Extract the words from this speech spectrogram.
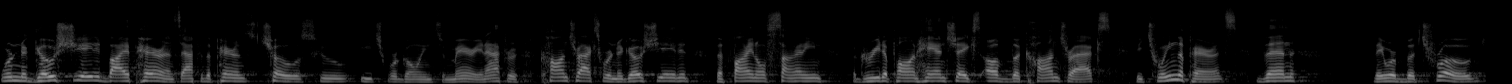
were negotiated by parents after the parents chose who each were going to marry. And after contracts were negotiated, the final signing, agreed upon handshakes of the contracts between the parents, then they were betrothed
